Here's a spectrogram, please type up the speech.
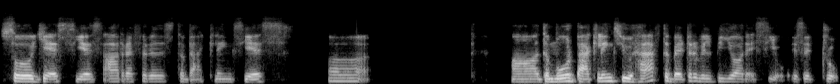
so yes, yes, our referrals, the backlinks, yes. Uh, uh, the more backlinks you have, the better will be your SEO. Is it true?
